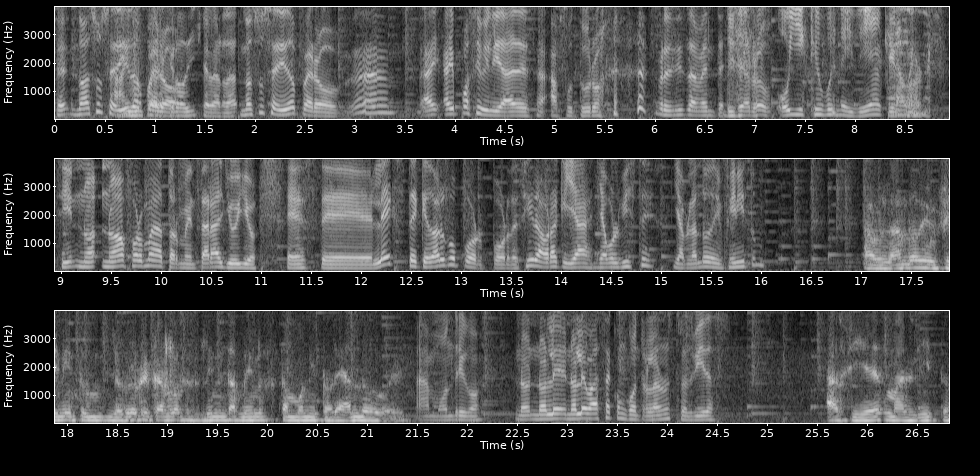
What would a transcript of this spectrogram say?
eh, no ha Ay, sucedido, no, para que lo pero... dije, ¿verdad? No ha sucedido, pero eh, hay, hay posibilidades a, a futuro, precisamente. Dice Rob, oye, qué buena idea, Qué cabrón. Sí, nu- nueva forma de atormentar al Yuyo. Este, Lex, ¿te quedó algo por, por decir ahora que ya, ya volviste? Y hablando de Infinitum. Hablando de Infinitum, yo creo que Carlos Slim también nos están monitoreando, güey. Ah, Mondrigo. No, no, le, no le basta con controlar nuestras vidas. Así es, maldito.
